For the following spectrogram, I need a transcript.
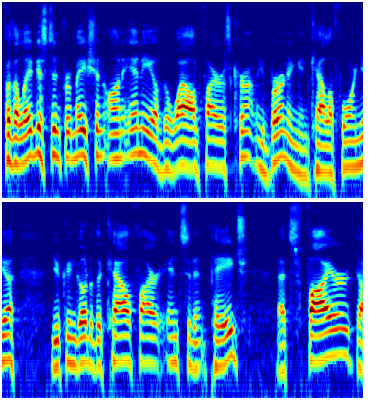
For the latest information on any of the wildfires currently burning in California, you can go to the CAL FIRE incident page. That's fire.ca.gov.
